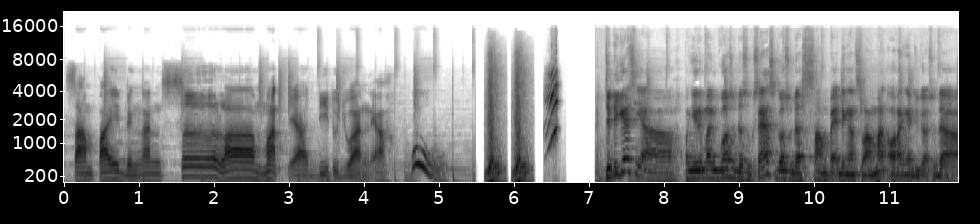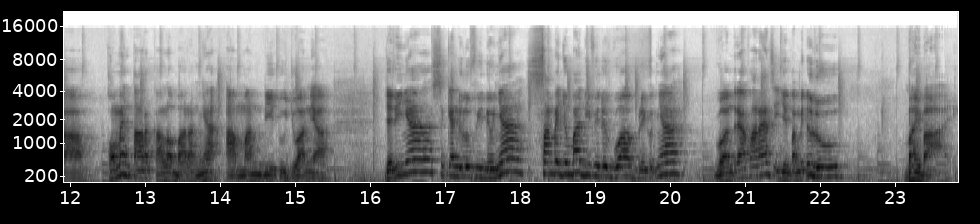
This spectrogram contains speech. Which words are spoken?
sampai dengan selamat ya di tujuan ya. Woo. Jadi guys ya pengiriman gua sudah sukses, gua sudah sampai dengan selamat, orangnya juga sudah komentar kalau barangnya aman di tujuan ya. Jadinya sekian dulu videonya, sampai jumpa di video gua berikutnya. Gua Andrea Farens, izin pamit dulu. Bye bye.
